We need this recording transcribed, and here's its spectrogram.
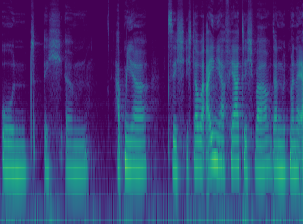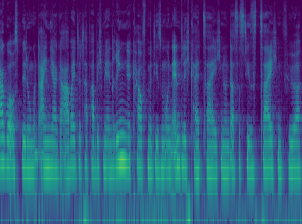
Und ich ähm, habe mir, ich, ich glaube, ein Jahr fertig war, dann mit meiner Ergo-Ausbildung und ein Jahr gearbeitet habe, habe ich mir einen Ring gekauft mit diesem Unendlichkeitszeichen. Und das ist dieses Zeichen für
